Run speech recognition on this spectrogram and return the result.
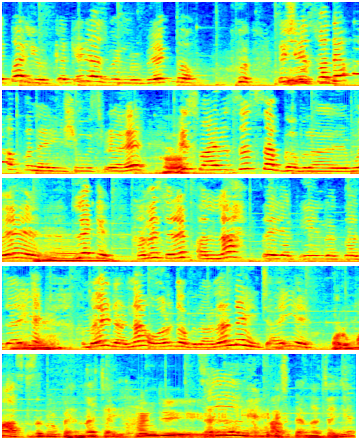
एक बार यूज़ करके डस्टबिन में फेंक दो। अपने इश्यूज़ रहे हाँ। इस वायरस से सब घबराए हुए हैं। हम्म। लेकिन हमें सिर्फ़ अल्लाह पे यकीन रखना चाहिए। हम्म। हमें डरना और घबराना नहीं चाहिए। और मास्क ज़रूर पहनना चाहिए। हाँ जी। मास्क पहनना चाहिए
